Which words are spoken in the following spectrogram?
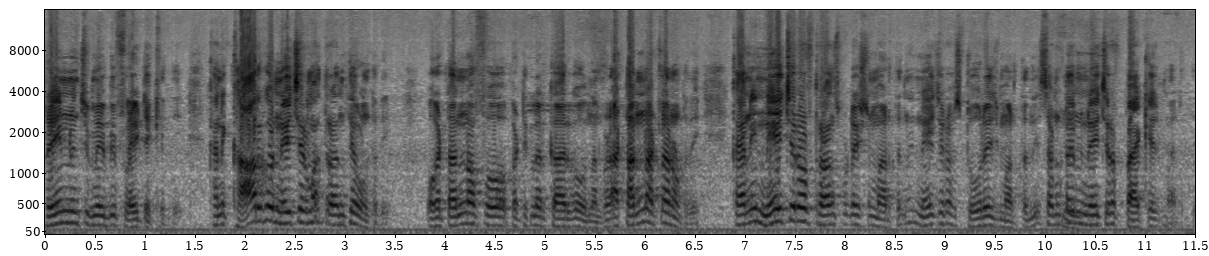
ట్రైన్ నుంచి మేబీ ఫ్లైట్ ఎక్కింది కానీ కార్గో నేచర్ మాత్రం అంతే ఉంటుంది. ఒక టన్ ఆఫ్ పర్టికులర్ కార్గో ఉందనుకో ఆ టన్ అట్లానే ఉంటుంది. కానీ నేచర్ ఆఫ్ ట్రాన్స్పోర్టేషన్ మారుతుంది నేచర్ ఆఫ్ స్టోరేజ్ మారుతుంది సమ్ టైమ్స్ నేచర్ ఆఫ్ ప్యాకేజ్ మారుతుంది.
